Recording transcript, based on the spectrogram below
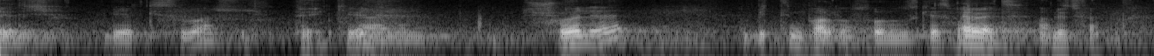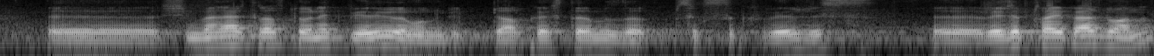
edici bir etkisi var. Peki. Yani şöyle, bittim pardon sorunuzu kesmedim. Evet, Ha. lütfen. Ee, şimdi ben her tarafta örnek veriyorum onu bir arkadaşlarımız da sık sık veririz. Ee, Recep Tayyip Erdoğan'ın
